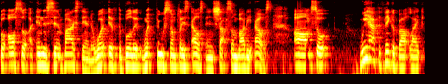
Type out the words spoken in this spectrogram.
but also an innocent bystander? What if the bullet went through someplace else and shot somebody else? Um, so we have to think about like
